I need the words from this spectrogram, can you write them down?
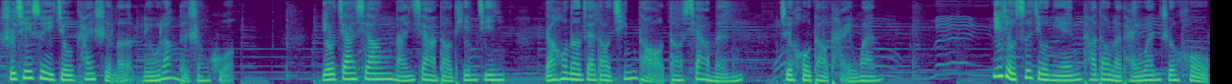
十七岁就开始了流浪的生活，由家乡南下到天津，然后呢再到青岛、到厦门，最后到台湾。一九四九年，他到了台湾之后，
